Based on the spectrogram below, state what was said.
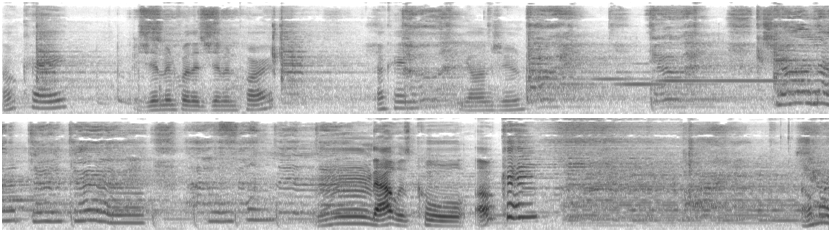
Okay. Jimin for the Jimin part. Okay, Yeonjun. Mmm, that was cool. Okay. Oh my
